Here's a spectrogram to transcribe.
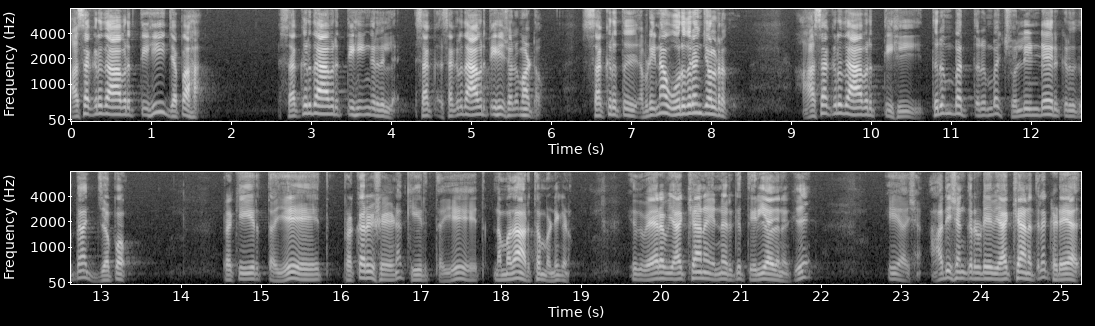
அசகிருத ஆவருத்தி ஜபா சகிருத் ஆவருத்திங்கிறது இல்லை சக் சகிருத் ஆவருத்தி சொல்ல மாட்டோம் சக்ருத்து அப்படின்னா ஒரு தரம் சொல்கிறது அசகிருத ஆவருத்தி திரும்ப திரும்ப சொல்லிகிட்டே இருக்கிறதுக்கு தான் ஜபம். பிரகீர்த்தையேத் பிரகர்ஷேண கீர்த்தையேத். நம்ம தான் அர்த்தம் பண்ணிக்கணும். இதுக்கு வேறு வியாக்கியானம் என்ன இருக்குது தெரியாது எனக்கு. ஆதிசங்கருடைய வியாக்கியானத்தில் கிடையாது.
